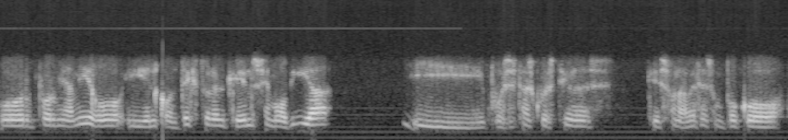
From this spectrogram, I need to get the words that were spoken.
por por mi amigo y el contexto en el que él se movía y pues estas cuestiones que son a veces un poco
